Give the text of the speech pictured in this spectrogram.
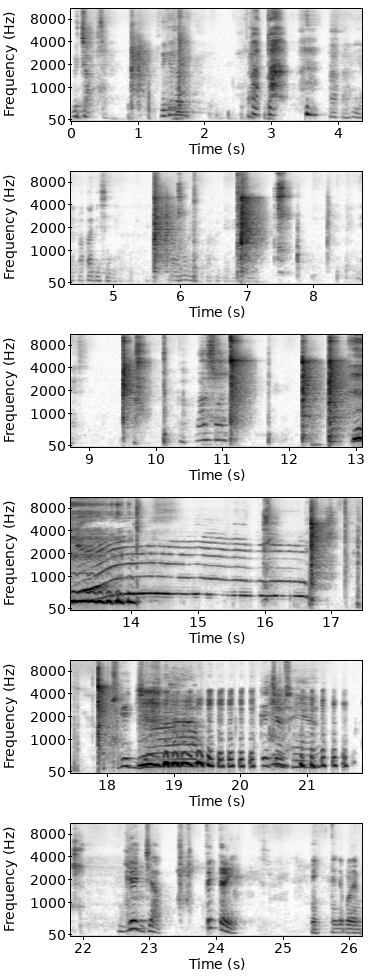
Good job. Dikit lagi. Papa. Papa, iya, papa di sini. Oh, iya, papa jagain. Yes. Last one. Good job. Good job, sayang. Good job. Victory. ahí le podemos.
